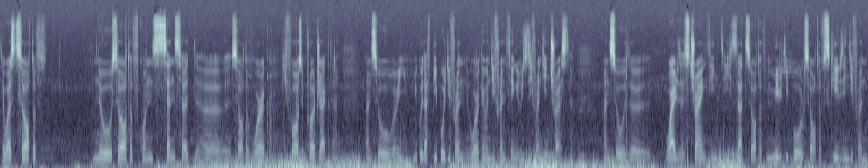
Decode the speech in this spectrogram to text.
there was sort of no sort of consensus uh, sort of work before the project, and so I mean you could have people different working on different things with different interests, and so the while the strength is that sort of multiple sort of skills in different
